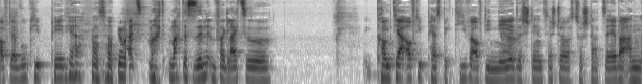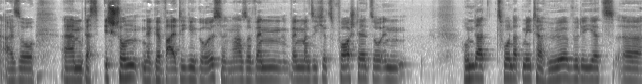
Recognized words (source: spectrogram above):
Auf der Wikipedia. Also. Du meinst, macht, macht es Sinn im Vergleich zu kommt ja auf die Perspektive, auf die Nähe ja. des Sternzerstörers zur Stadt selber an. Also ähm, das ist schon eine gewaltige Größe. Ne? Also wenn, wenn man sich jetzt vorstellt, so in 100, 200 Meter Höhe würde jetzt äh,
